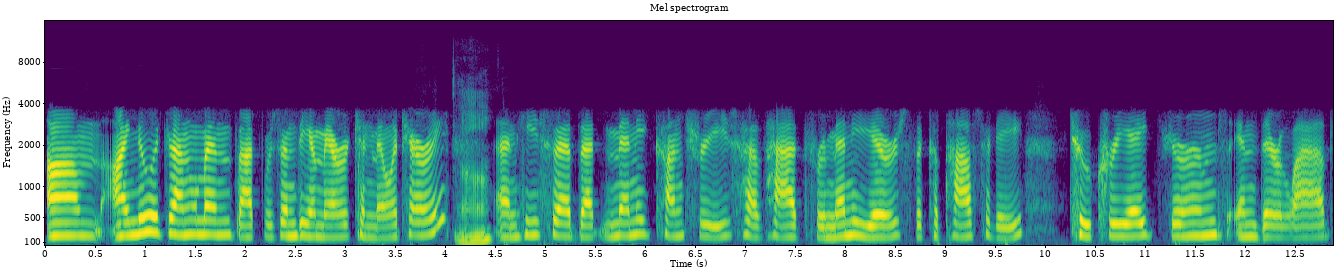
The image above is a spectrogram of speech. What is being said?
Um, I knew a gentleman that was in the American military, Uh-huh. and he said that many countries have had for many years the capacity to create germs in their labs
